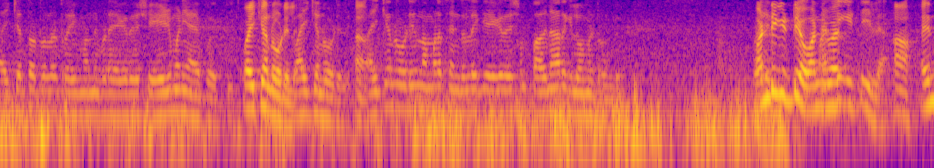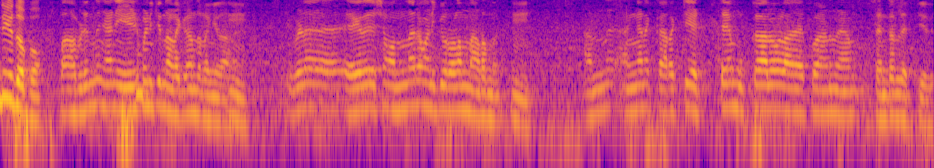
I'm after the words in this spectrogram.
വൈക്കത്തോട്ടുള്ള ട്രെയിൻ വന്ന് ഇവിടെ ഏകദേശം ഏഴ് മണിയായപ്പോൾ എത്തി. വൈക്കൻ റോഡിൽ വൈക്കൻ റോഡിൽ വൈക്കൻ വൈക്കം റോഡിൽ നമ്മുടെ സെന്ററിലേക്ക് ഏകദേശം പതിനാറ് കിലോമീറ്റർ ഉണ്ട്. വണ്ടി കിട്ടിയോ? വണ്ടി വണ്ടി കിട്ടിയില്ല. ആ എന്ത് ചെയ്തു അപ്പൊ? അപ്പൊ അവിടുന്ന് ഞാൻ ഏഴ് മണിക്ക് നടക്കാൻ തുടങ്ങിയതാണ്. ഇവിടെ ഏകദേശം ഒന്നര മണിക്കൂറോളം നടന്ന്. അന്ന് അങ്ങനെ കറക്റ്റ് എട്ടേ മുക്കാലോളായപ്പോഴാണ് ഞാൻ സെന്ററിൽ എത്തിയത്.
